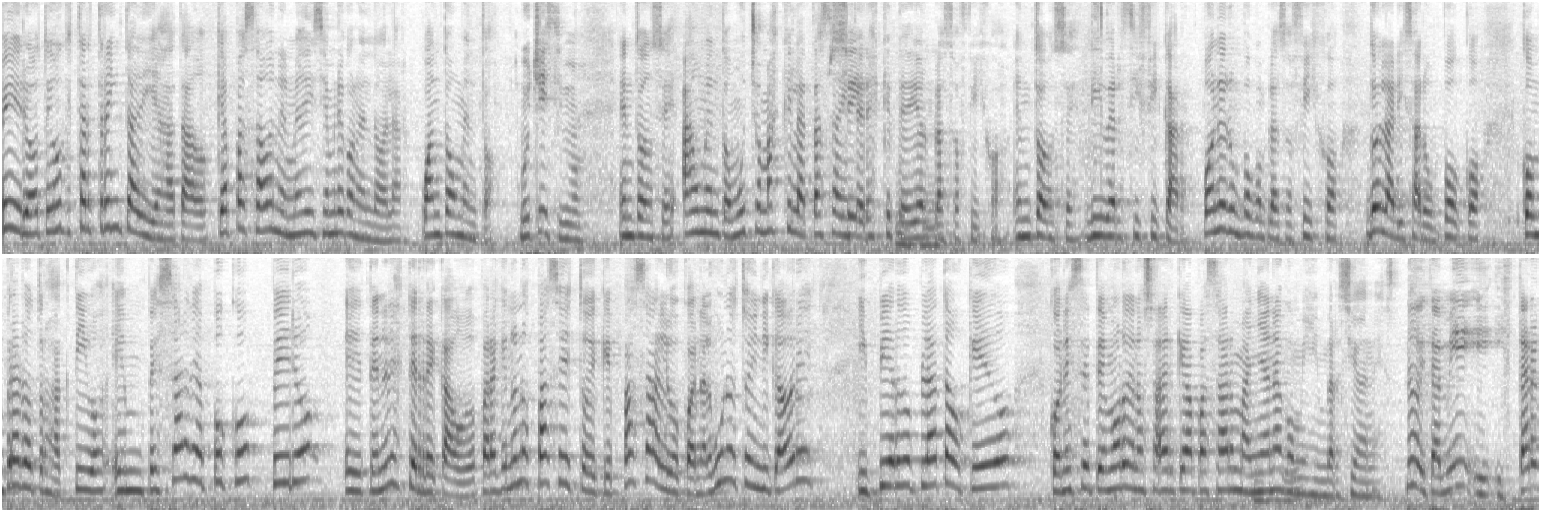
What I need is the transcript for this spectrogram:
Pero tengo que estar 30 días atado. ¿Qué ha pasado en el mes de diciembre con el dólar? ¿Cuánto aumentó? Muchísimo. Entonces, aumentó mucho más que la tasa de interés que te dio el plazo fijo. Entonces, diversificar, poner un poco en plazo fijo, dolarizar un poco, comprar otros activos, empezar de a poco, pero eh, tener este recaudo, para que no nos pase esto de que pasa algo con algunos de estos indicadores y pierdo plata o quedo con ese temor de no saber qué va a pasar mañana con mis inversiones. No, y también y, estar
